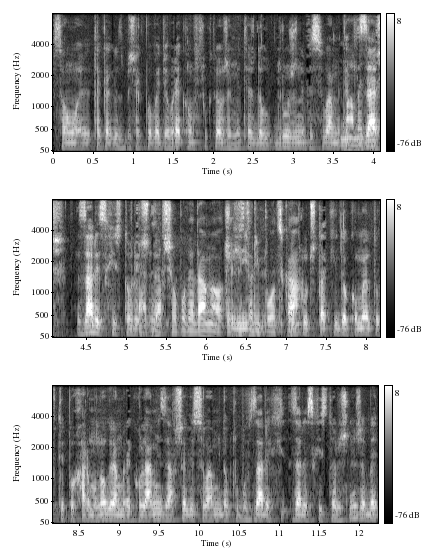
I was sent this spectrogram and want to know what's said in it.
Są, y, tak jak Zbyszek powiedział, rekonstruktorzy. My też do drużyny wysyłamy taki Mamy za, też. zarys tak, historyczny. zawsze opowiadamy o tej Czyli historii Płocka. Oprócz takich dokumentów typu harmonogram, regulamin, zawsze wysyłamy do klubów zarys, zarys historyczny, żeby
